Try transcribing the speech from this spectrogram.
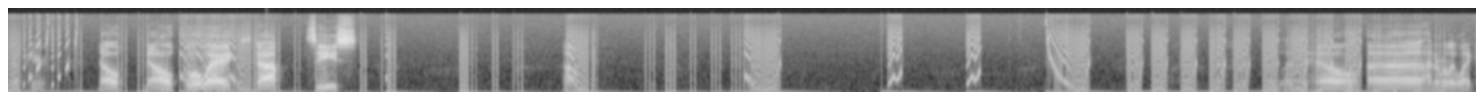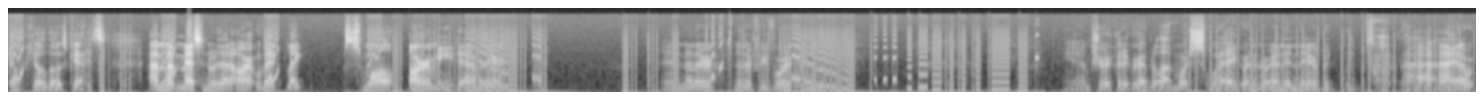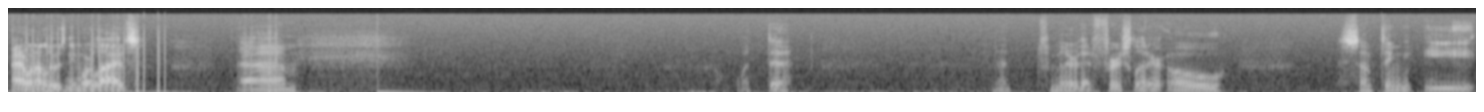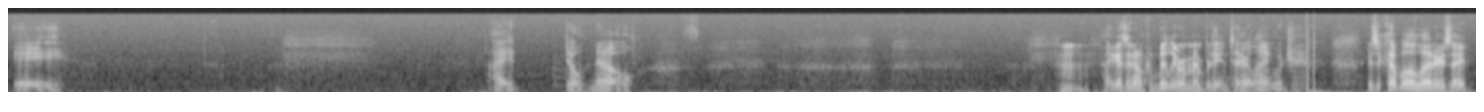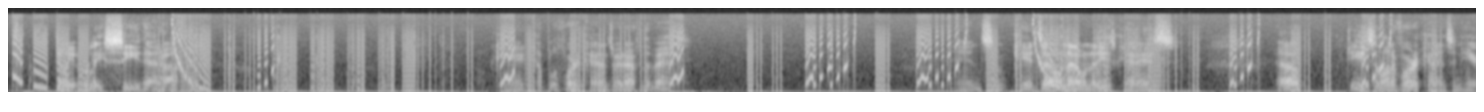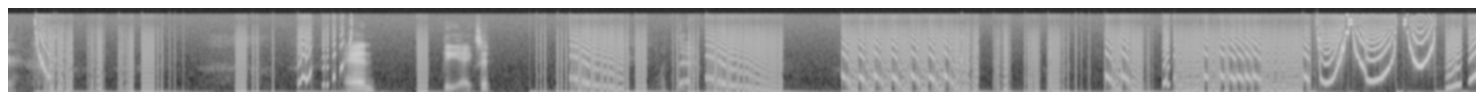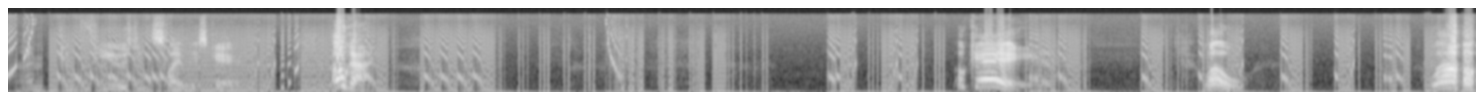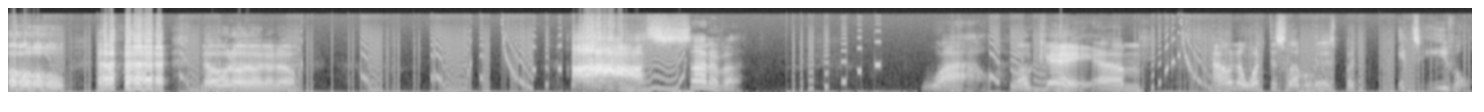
Up here. No, no, go away. Stop. Cease. Oh. What the hell? Uh, I don't really want to come kill those guys. I'm not messing with that ar with that like small army down there. And another another free Vorticon. Yeah, I'm sure I could have grabbed a lot more swag running around in there, but I I don't, I don't want to lose any more lives. Um. What the? Not familiar with that first letter. O. Something E I don't know. Hmm. I guess I don't completely remember the entire language. There's a couple of letters I don't really see that often. Okay, a couple of Vorticons right off the bat. And some kids. Oh, another one of these guys. Oh, geez, a lot of Vorticons in here. And the exit? Slightly scared. Oh god! Okay! Whoa! Whoa! no, no, no, no, no. Ah! Son of a... Wow. Okay, um... I don't know what this level is, but it's evil.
